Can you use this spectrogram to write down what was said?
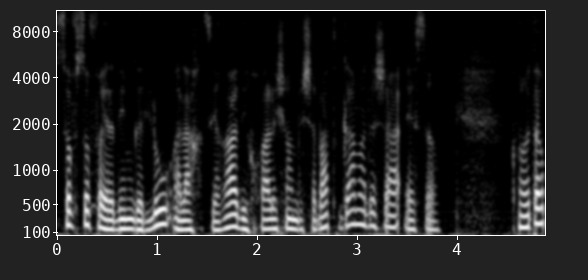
סוף סוף הילדים גדלו, הלחץ ירד, יכולה לישון בשבת גם עד השעה 10. כבר יותר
